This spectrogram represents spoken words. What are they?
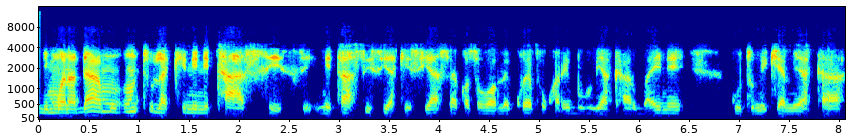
ni mwanadamu mtu, lakini ni taasisi, ni taasisi ya kisiasa, kwa sababu amekuwepo karibu miaka arobaini kutumikia miaka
